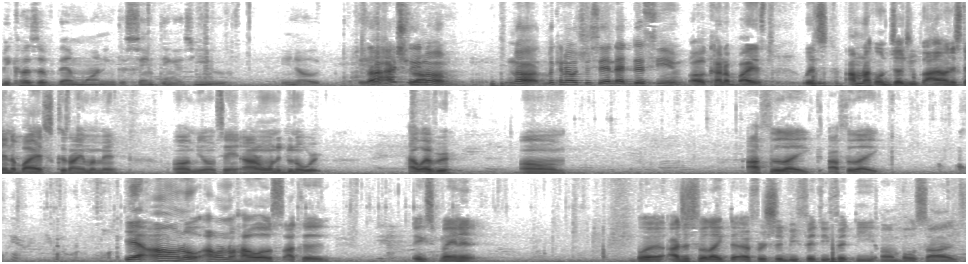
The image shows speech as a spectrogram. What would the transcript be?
because of them wanting the same thing as you, you know. No, actually, no. drop- No, looking at what you're saying, that does seem uh, kind of biased. Which I'm not gonna judge you. I understand the bias because I am a man. Um, you know what I'm saying. I don't want to do no work. However, um, I feel like I feel like. Yeah, I don't know. I don't know how else I could explain it. But I just feel like the effort should be 50-50 on both sides.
